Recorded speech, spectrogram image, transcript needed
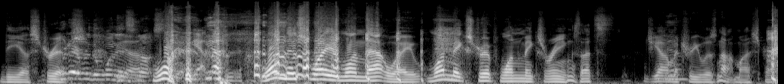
the uh, strips. Whatever the one that's Yeah. not. One, Yeah. one this way and one that way. One makes strip, one makes rings. That's geometry was not my strength.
